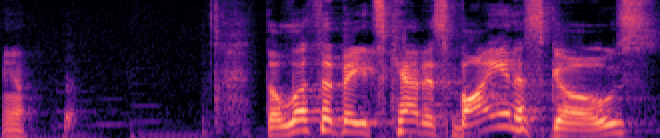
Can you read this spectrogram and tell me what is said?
Yeah. The Lithobates catesbeianus goes.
